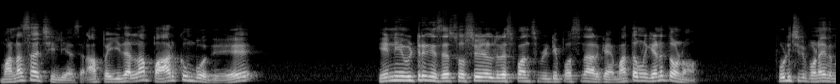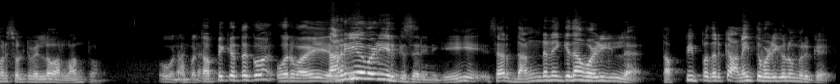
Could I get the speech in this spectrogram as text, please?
மனசாட்சி இல்லையா சார் அப்ப இதெல்லாம் பார்க்கும்போது என்னைய விட்டுருங்க சார் சோசியல் ரெஸ்பான்சிபிலிட்டி பர்சனாக இருக்கேன். மற்றவங்களுக்கு என்ன தோணும்? பிடிச்சிட்டு போனா இந்த மாதிரி சொல்லிட்டு வெளில வரலாம்னு தோணும். ஓ நம்ம தப்பிக்கிறதுக்கும் ஒரு வழி. நிறைய வழி இருக்கு சார் இன்னைக்கு. சார் தண்டனைக்கு தான் வழி இல்ல. தப்பிப்பதற்கு அனைத்து வழிகளும் இருக்கு.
